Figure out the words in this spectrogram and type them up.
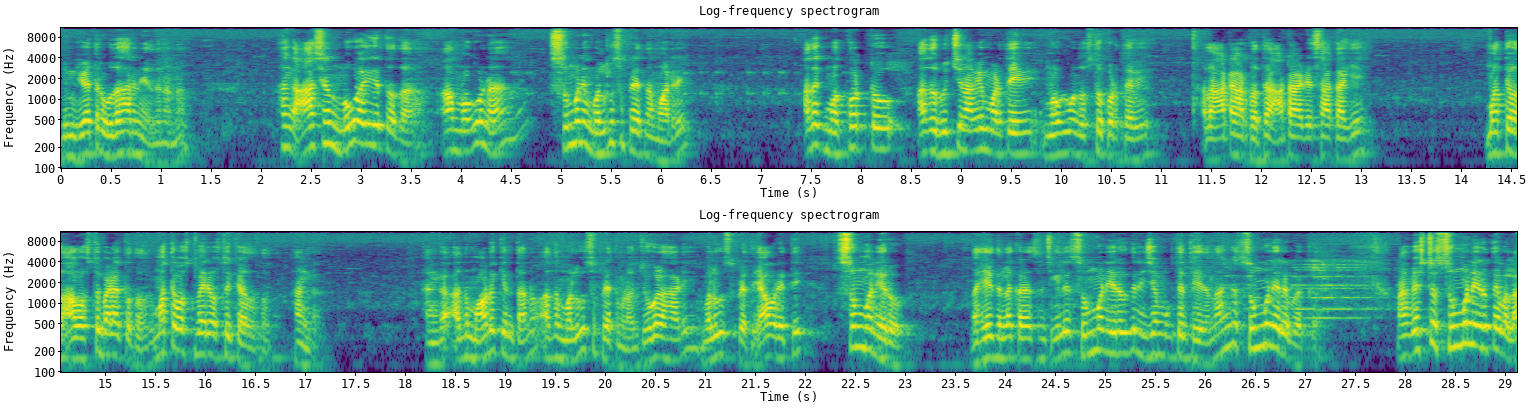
ನಿಮ್ಗೆ ಹೇಳ್ತಾರೆ ಉದಾಹರಣೆ ಇದೆ ನಾನು. ಹಂಗೆ ಆಸೆ ಒಂದು ಮಗು ಆಗಿರ್ತದ. ಆ ಮಗುನ ಸುಮ್ಮನೆ ಮಲಗಿಸೋ ಪ್ರಯತ್ನ ಮಾಡಿರಿ. ಅದಕ್ಕೆ ಮಕ್ಕೊಟ್ಟು ಅದು ರುಚಿ ನಾವೇನು ಮಾಡ್ತೇವೆ. ಮಗು ಒಂದು ವಸ್ತು ಕೊಡ್ತೇವೆ. ಅದು ಆಟ ಆಡ್ತದೆ. ಆಟ ಆಡಿ ಸಾಕಾಗಿ ಮತ್ತೆ ಆ ವಸ್ತು ಬೇಡ ಆಗ್ತದೆ. ಮತ್ತೆ ವಸ್ತು ಬೇರೆ ವಸ್ತು ಕೇಳ್ತದೆ ಹಂಗೆ. ಹಂಗೆ ಅದು ಮಾಡೋಕ್ಕಿಂತಾನು ಅದು ಮಲಗಿಸೋ ಪ್ರಯತ್ನ ಮಾಡೋದು. ಜೋಗಳ ಹಾಡಿ ಮಲಗಿಸೋ ಪ್ರಯತ್ನ. ಯಾವ ರೀತಿ? ಸುಮ್ಮನಿರು ನಾ ಹೇಳಿದ್ನಲ್ಲ ಕಳೆದ ಸಂಚಿಕೆಯಲ್ಲಿ ಸುಮ್ಮನೆ ಇರುವುದು ನಿಜ ಮುಕ್ತಿ ಅಂತ ಹಂಗೆ ಸುಮ್ಮನೆ ಇರಬೇಕು. ನಾವೆಷ್ಟು ಸುಮ್ಮನೆ ಇರ್ತೇವಲ್ಲ,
